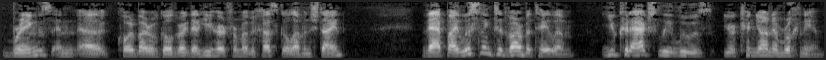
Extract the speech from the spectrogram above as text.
brings, and uh, quoted by Rav Goldberg, that he heard from Rabbi Cheskel Levenstein, that by listening to Dvar Batelim, you could actually lose your Kinyanim Ruchniim.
